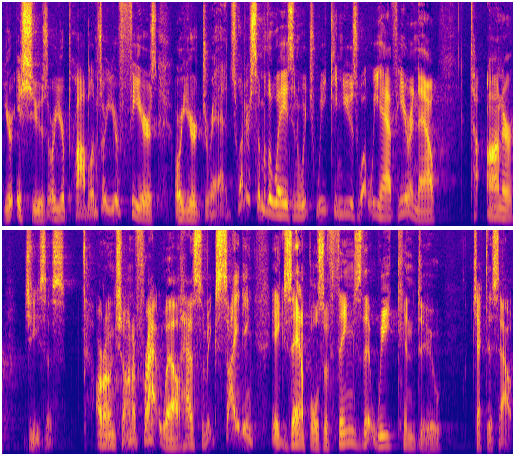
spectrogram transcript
your issues or your problems or your fears or your dreads. What are some of the ways in which we can use what we have here and now to honor Jesus? Our own Shauna Fratwell has some exciting examples of things that we can do. Check this out.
